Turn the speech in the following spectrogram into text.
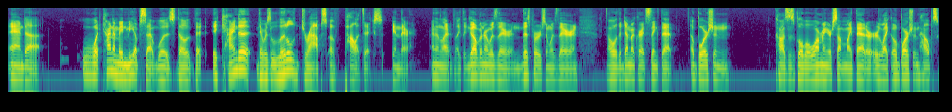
and uh, what kind of made me upset was though that it kind of there was little drops of politics in there, and then like like the governor was there, and this person was there, and oh, the Democrats think that abortion causes global warming or something like that, or, or like abortion helps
